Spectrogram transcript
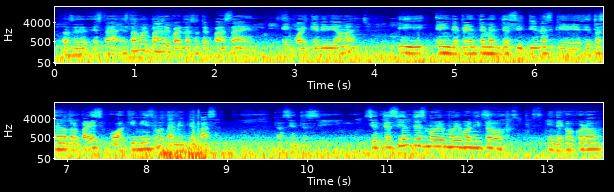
Entonces, está, está muy padre cuando eso te pasa en, en cualquier idioma. Y e independientemente si tienes que, si estás en otro país o aquí mismo, también te pasa. Te sientes, sientes, sientes muy, muy bonito Indecocoro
